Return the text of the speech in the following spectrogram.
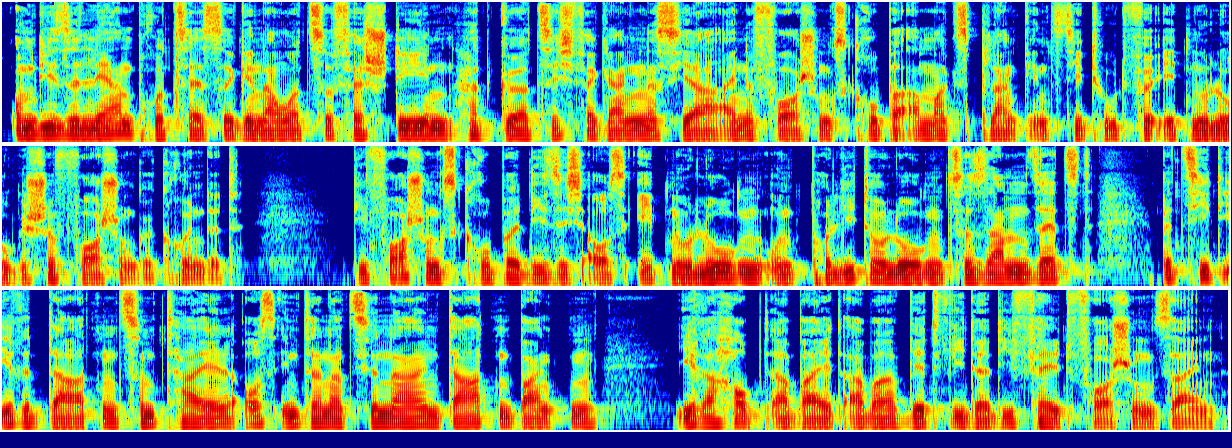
Um diese Lernprozesse genauer zu verstehen, hat Görzig vergangenes Jahr eine Forschungsgruppe am Max-Planck-Institut für ethnologische Forschung gegründet. Die Forschungsgruppe, die sich aus Ethnologen und Politologen zusammensetzt, bezieht ihre Daten zum Teil aus internationalen Datenbanken, ihre Hauptarbeit aber wird wieder die Feldforschung sein.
